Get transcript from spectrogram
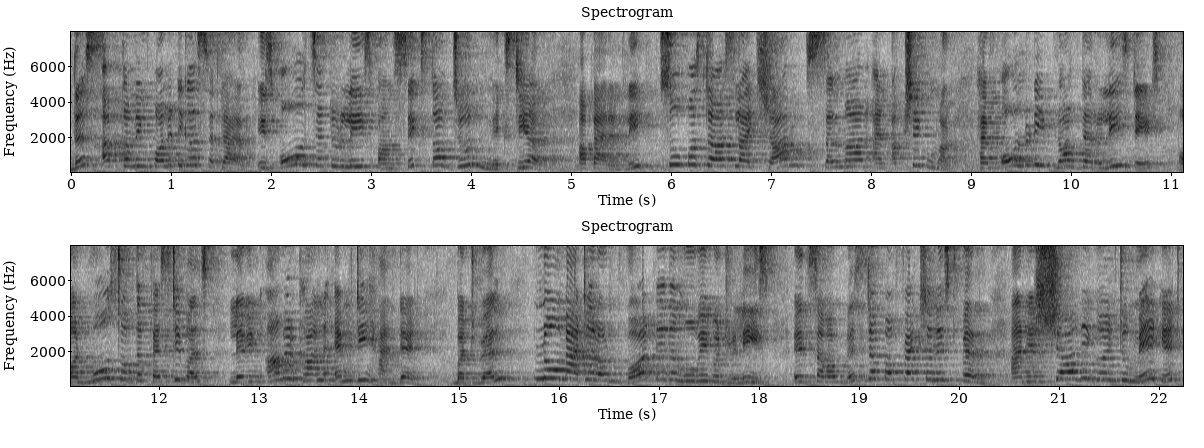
this upcoming political satire is all set to release on 6th of June next year. Apparently, superstars like Shah Rukh, Salman and Akshay Kumar have already blocked their release dates on most of the festivals, leaving Aamir Khan empty-handed. But well, no matter on what day the movie would release, it's our Mr. Perfectionist film and is surely going to make it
